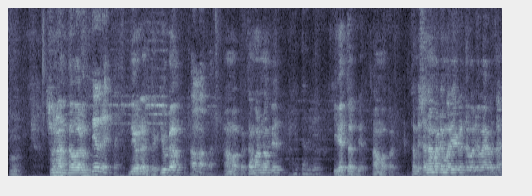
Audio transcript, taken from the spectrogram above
શું નામ તમારું? દેવરાજભાઈ. દેવરાજભાઈ. કયું ગામ? અમાપર આમાં પર તમારું નામ બેન? હેતરબેન આમાં અમાપર તમે શેના માટે મારી આગળ દવા લેવા આવ્યા હતા?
